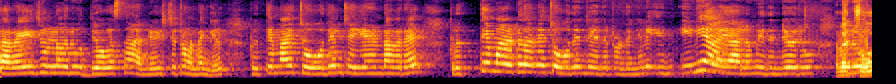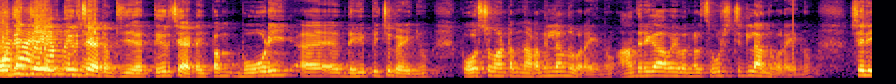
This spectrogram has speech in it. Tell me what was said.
കറേജ് ഉള്ള ഒരു ഉദ്യോഗസ്ഥൻ അന്വേഷിച്ചിട്ടുണ്ടെങ്കിൽ കൃത്യമായി ചോദ്യം ചെയ്യേണ്ടവരെ കൃത്യമായിട്ട് തന്നെ ചോദ്യം ചെയ്തിട്ടുണ്ടെങ്കിൽ ഇനി ആയാലും ഇതിന്റെ ഒരു ചോദ്യം. തീർച്ചയായിട്ടും തീർച്ചയായിട്ടും. ഇപ്പം ബോഡി ദഹിപ്പിച്ചു കഴിഞ്ഞു പോസ്റ്റ്മോർട്ടം നടന്നില്ല എന്ന് പറയുന്നു ആന്തരികാവയവങ്ങൾ സൂക്ഷിച്ചിട്ടില്ല എന്ന് പറയുന്നു. ശരി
